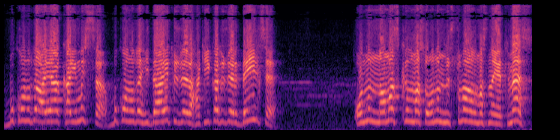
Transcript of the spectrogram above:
bu konuda ayağa kaymışsa, bu konuda hidayet üzere, hakikat üzere değilse onun namaz kılması, onun Müslüman olmasına yetmez.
